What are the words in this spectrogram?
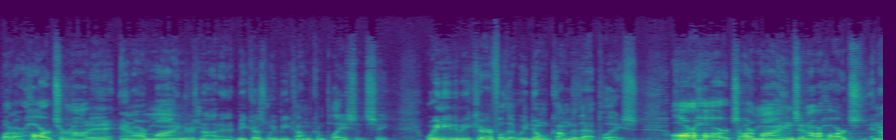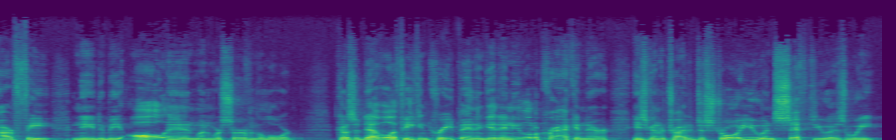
but our hearts are not in it and our mind is not in it because we become complacency. We need to be careful that we don't come to that place. Our hearts, our minds, and our hearts and our feet need to be all in when we're serving the Lord. Because the devil, if he can creep in and get any little crack in there, he's going to try to destroy you and sift you as wheat.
